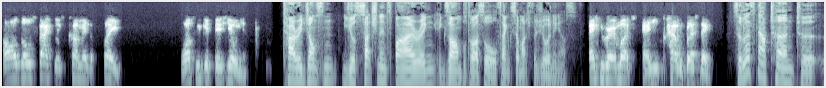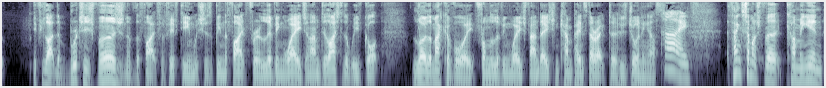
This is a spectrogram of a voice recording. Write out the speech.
All those factors come into play once we get this union. Tyree Johnson, you're such an inspiring example to us all. Thanks so much for joining us. Thank you very much, and you have a blessed day. So let's now turn to, if you like, the British version of the fight for 15, which has been the fight for a living wage. And I'm delighted that we've got Lola McEvoy from the Living Wage Foundation, campaigns director, who's joining us. Hi. Thanks so much for coming in.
